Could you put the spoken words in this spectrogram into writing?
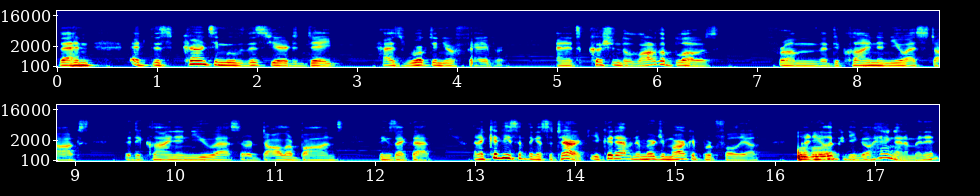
then it, this currency move this year to date has worked in your favor, and it's cushioned a lot of the blows from the decline in U.S. stocks, the decline in U.S. or dollar bonds, things like that. And it could be something esoteric. You could have an emerging market portfolio, mm-hmm. and you mm-hmm. look and you go, "Hang on a minute,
